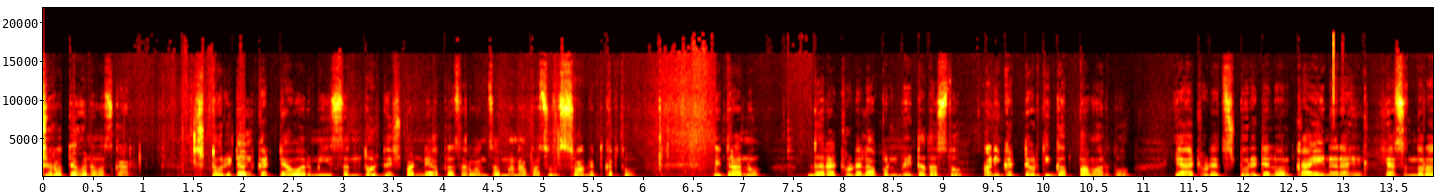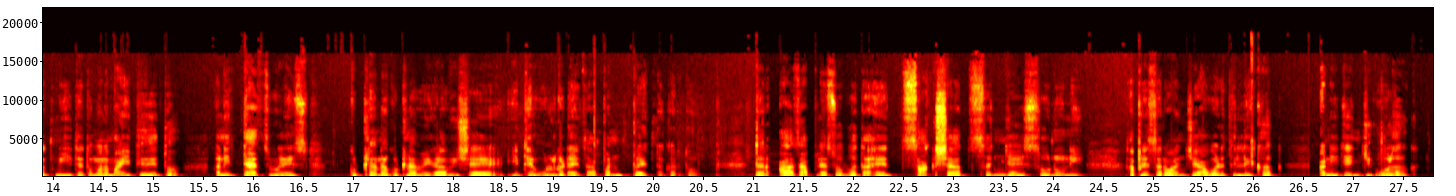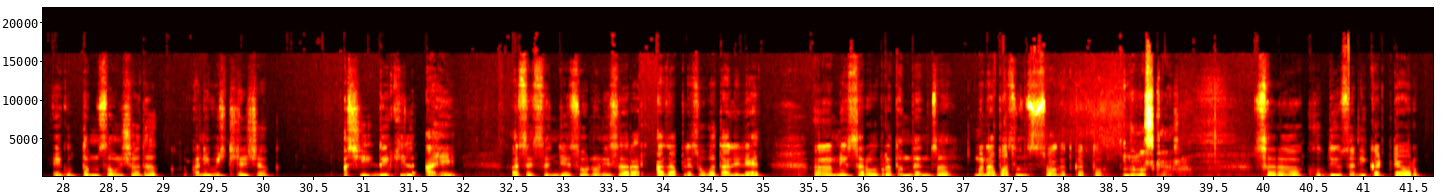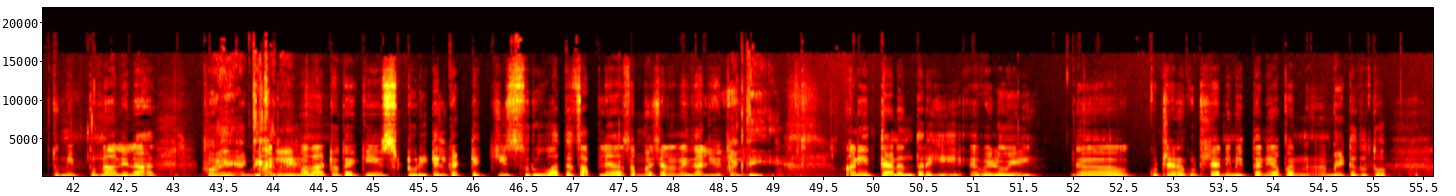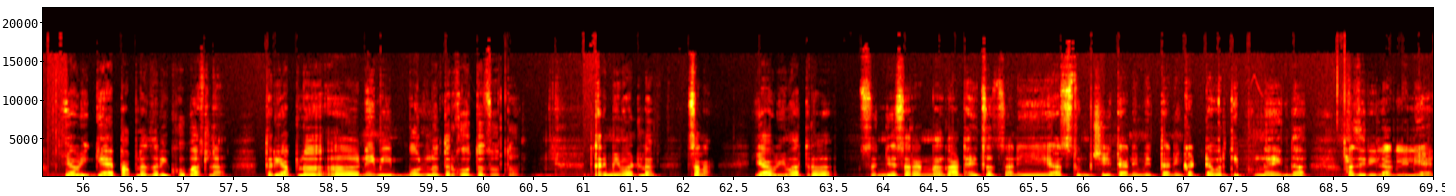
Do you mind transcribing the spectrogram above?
श्रोते हो नमस्कार. स्टोरीटेल कट्ट्यावर मी संतोष देशपांडे आपलं सर्वांचं मनापासून स्वागत करतो. मित्रांनो दर आठवड्याला आपण भेटत असतो आणि कट्ट्यावरती गप्पा मारतो. या आठवड्यात स्टोरीटेलवर काय येणार आहे ह्या संदर्भात मी इथे तुम्हाला माहिती देतो आणि त्याच वेळेस कुठला ना कुठला वेगळा विषय इथे उलगडायचा आपण प्रयत्न करतो. तर आज आपल्यासोबत आहेत साक्षात संजय सोनोनी आपले सर्वांचे आवडते लेखक आणि ज्यांची ओळख एक उत्तम संशोधक आणि विश्लेषक अशी देखील आहे असे संजय सोनोनी सर आज आपल्यासोबत आलेले आहेत. मी सर्वप्रथम त्यांचं मनापासून स्वागत करतो. नमस्कार. सर खूप दिवसांनी कट्ट्यावर तुम्ही पुन्हा आलेला आहात. होय अगदी आणि. मला आठवत आहे की स्टोरीटेल कट्ट्याची सुरुवातच आपल्या संभाषणाने झाली होती. अगदी. आणि त्यानंतरही वेळोवेळी कुठल्या ना कुठल्या निमित्ताने आपण भेटत होतो. यावेळी गॅप आपला जरी खूप असला तरी आपलं नेहमी बोलणं तर होतच होतं. तर मी म्हटलं चला यावेळी मात्र संजय सरांना गाठायचंच आणि आज तुमची त्या निमित्ताने कट्ट्यावरती पुन्हा एकदा हजेरी लागलेली आहे.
